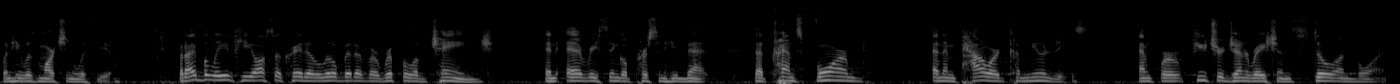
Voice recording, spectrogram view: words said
when he was marching with you. But I believe he also created a little bit of a ripple of change in every single person he met that transformed and empowered communities and for future generations still unborn.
